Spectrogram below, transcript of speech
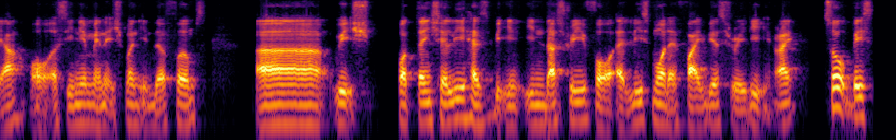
yeah, or a senior management in the firms, uh, which potentially has been in industry for at least more than five years already, right? So base,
